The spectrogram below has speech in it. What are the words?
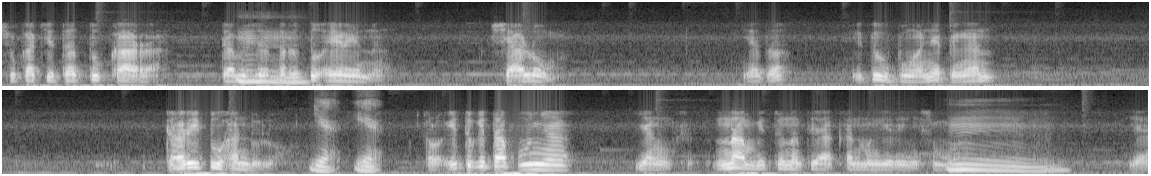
sukacita itu kara, damai sejahtera itu erena, shalom. Ya toh? Itu hubungannya dengan dari Tuhan dulu. Ya, ya. Kalau itu kita punya, yang enam itu nanti akan mengiringi semua. Hmm. ya.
